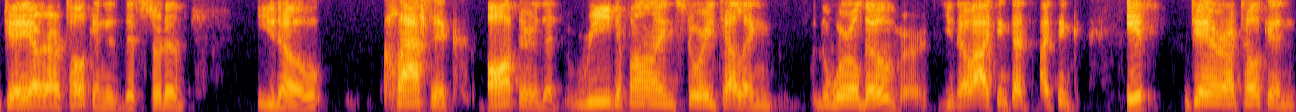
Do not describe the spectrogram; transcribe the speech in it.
J.R.R. Tolkien is this sort of you know classic author that redefined storytelling the world over. You know, I think that I think if J.R.R. Tolkien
